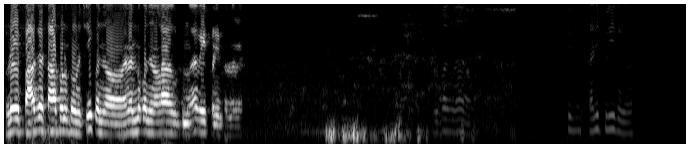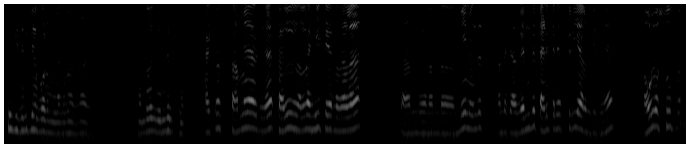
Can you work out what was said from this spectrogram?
அப்படியே பார்க்க சாப்பிடணும்னு தோணுச்சு. கொஞ்சம் இன்னும் கொஞ்சம் நல்லா இருக்குங்க. வெயிட் பண்ணிட்டு இருந்தாங்க. கறி பிரியுதுங்க. தூக்கி திருப்பியே போட முடியலங்க பாருங்க. அந்தளவுக்கு வெந்துருச்சுங்க. ஆக்சுவலாக செம்மையாக இருக்குங்க. கல் நல்லா ஹீட் ஏறினதால அந்த நம்ம மீன் வந்து அந்த க- வெந்து தனித்தனியாக பிரிய ஆரம்பிக்குதுங்க. அவ்வளோ சூப்பர்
